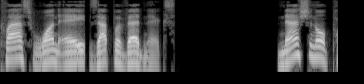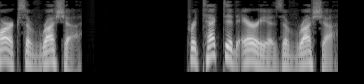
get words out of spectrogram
Class 1A Zapovedniks National Parks of Russia Protected areas of Russia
